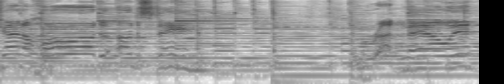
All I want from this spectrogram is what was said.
Plan is kind of hard to understand. Right now, it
